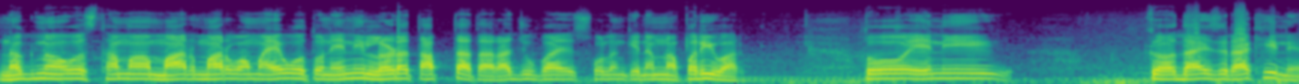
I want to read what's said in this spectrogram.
નગ્ન અવસ્થામાં માર મારવામાં આવ્યો હતો ને એની લડત આપતા હતા રાજુભાઈ સોલંકીને એમના પરિવાર. તો એની દાયજ રાખીને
